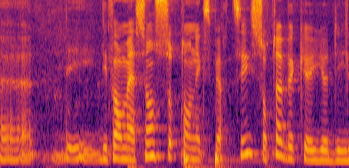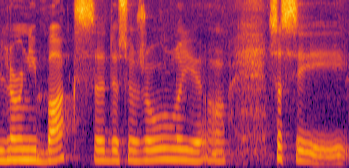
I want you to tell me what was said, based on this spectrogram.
euh, des, des, formations sur ton expertise, surtout avec, euh, il y a des Learning Box de ce jour. Là, ça, c'est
